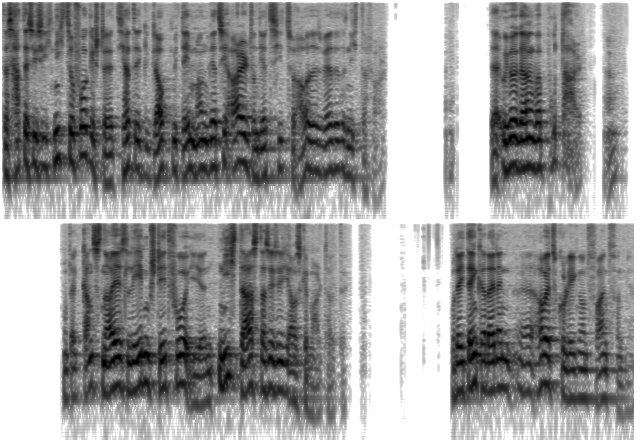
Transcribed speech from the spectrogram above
das hatte sie sich nicht so vorgestellt. Sie hatte geglaubt, mit dem Mann wird sie alt und jetzt sieht so aus, als wäre das nicht der Fall. Der Übergang war brutal. Und ein ganz neues Leben steht vor ihr. Nicht das, das sie sich ausgemalt hatte. Oder ich denke an einen äh, Arbeitskollegen und Freund von mir.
